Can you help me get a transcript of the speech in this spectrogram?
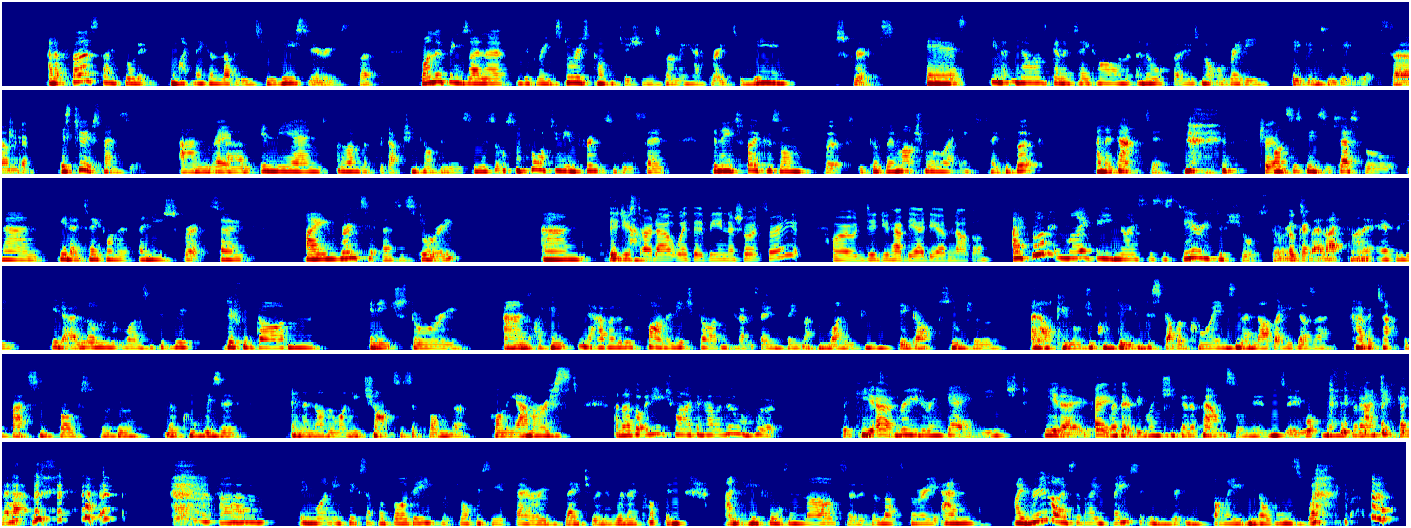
And at first I thought it might make a lovely TV series, but one of the things I learned through the Green Stories competitions when we had great TV scripts is, you know, no one's going to take on an author who's not already big in TV. It's, um, it's too expensive. And right. um, in the end, a lot of the production companies who were sort of supporting me in principle said, Denise, focus on books because we're much more likely to take a book and adapt it. Once it's been successful and you know take on a, a, new script. So i wrote it as a story and did you start out with it being a short story or did you have the idea of novel? I thought it might be nice as a series of short stories okay. where like kind of every you know a lot of ones you could read different garden in each story and I can, you know, have a little fun. And each garden can have its own thing. Like in one, you can dig up sort of an archaeological dig and discover coins. And another, he does a habitat for bats and frogs for the local wizard. And another one, he chances upon the polyamorist. And I thought in each one, I can have a little hook that keeps yeah. the reader engaged, you know, right. whether it be when she's going to pounce on him to what the magic going to happen. um, in one, he digs up a body, which obviously is buried later in a willow coffin, and he falls in love. So there's a love story. And I realized that I'd basically written five novels worth of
